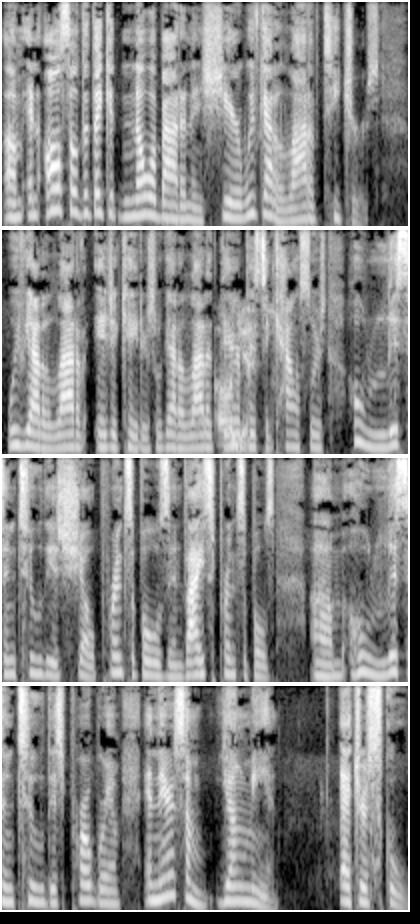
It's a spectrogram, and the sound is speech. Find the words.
Um, and also that they could know about it and share. We've got a lot of teachers We've got a lot of educators. We've got a lot of therapists oh, yes. and counselors who listen to this show, principals and vice principals um, who listen to this program. And there's some young men at your school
